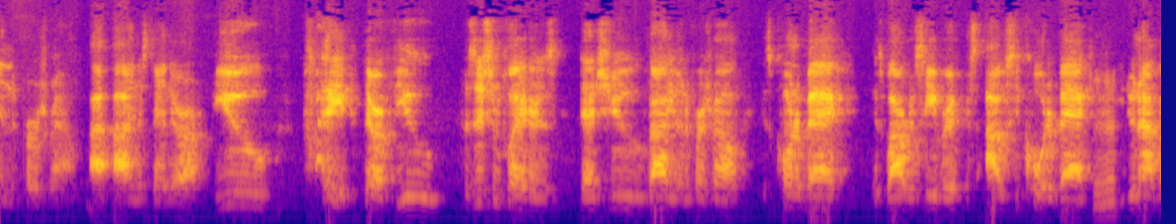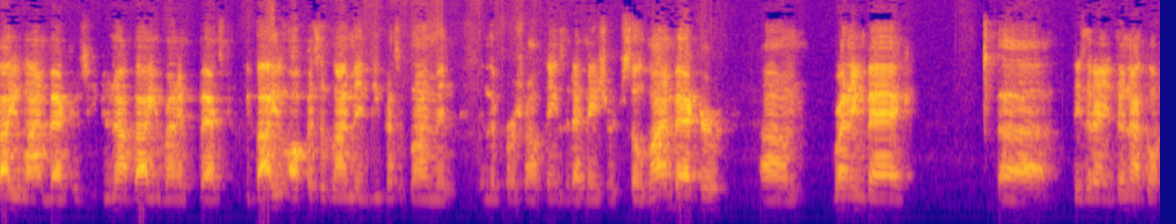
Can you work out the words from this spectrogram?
in the first round. I, I understand there are few there are a few position players that you value in the first round. is cornerback, is wide receiver, it's obviously quarterback. Mm-hmm. You do not value linebackers, you do not value running backs. You value offensive linemen, defensive linemen in the first round, things of that nature. So linebacker, um, running back, uh, things that they're not going.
